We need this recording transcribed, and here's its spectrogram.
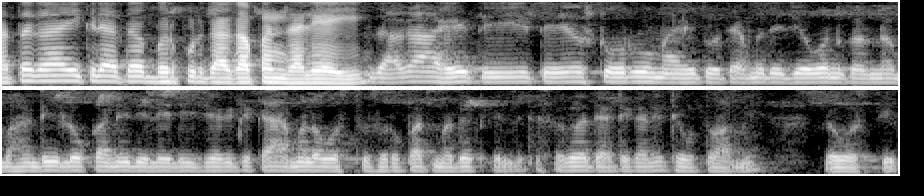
आता काय इकडे आता भरपूर जागा पण झाली आहे. ही. जागा आहे ती. ते स्टोर रूम आहे तो. त्यामध्ये जेवण करणं भांडी लोकांनी दिलेली जे जे काय आम्हाला वस्तू स्वरूपात मदत केली ते सगळं त्या ठिकाणी ठेवतो आम्ही व्यवस्थित.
